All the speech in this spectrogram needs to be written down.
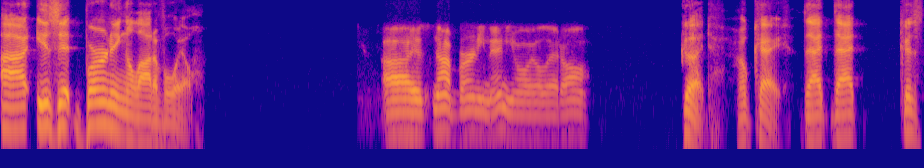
Uh, is it burning a lot of oil? Uh, it's not burning any oil at all. Good. Okay. That that because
